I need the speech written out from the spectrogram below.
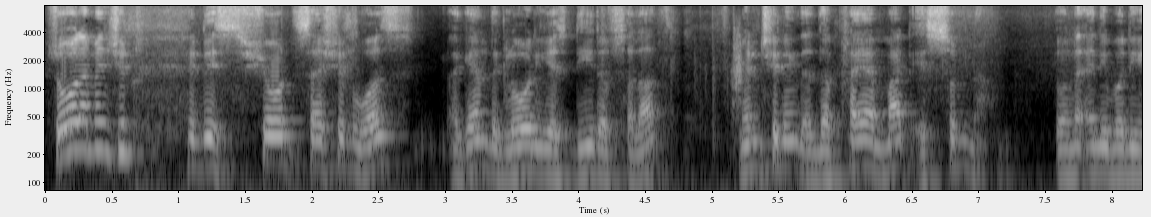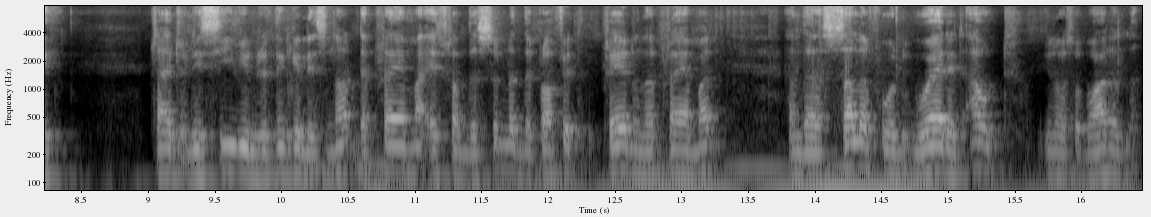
So all I mentioned in this short session was, again, the glorious deed of Salat, mentioning that the prayer mat is Sunnah. Don't let anybody try to deceive you into thinking it's not. The prayer mat is from the Sunnah. The Prophet prayed on the prayer mat and the Salaf would wear it out. You know, subhanAllah.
